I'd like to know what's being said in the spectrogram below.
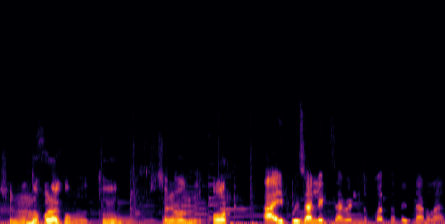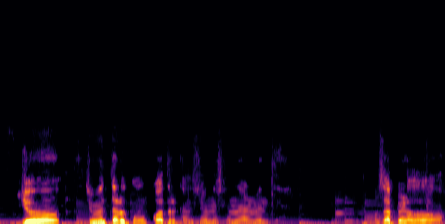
Si el mundo fuera como tú, estaríamos mejor. Ay, pues Alex, a ver, ¿tú cuánto te tardas? Yo, yo me tardo como cuatro canciones generalmente. O sea, pero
